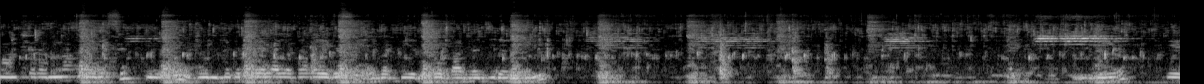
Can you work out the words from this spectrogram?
মাংস রান্না হয়ে গেছে। ঝুল থেকে তেল আলাদা হয়ে গেছে এবার দিয়ে দেবো বাজার জিরা দিয়ে দিয়ে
